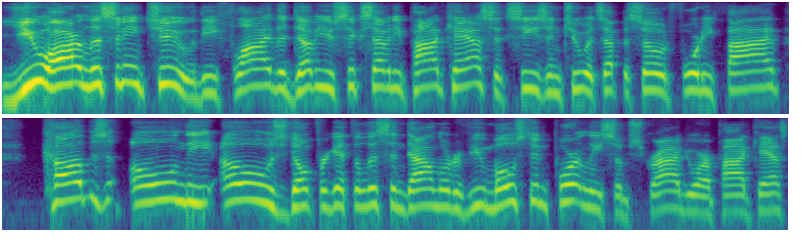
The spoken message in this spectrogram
You are listening to the Fly the W670 podcast. It's season two, it's episode 45. Cubs own the O's. Don't forget to listen, download, review. Most importantly, subscribe to our podcast.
